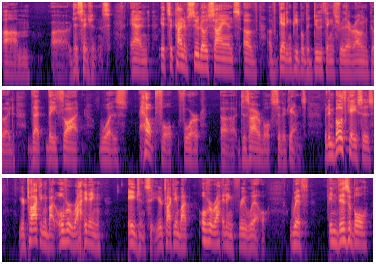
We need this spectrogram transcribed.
um, uh, decisions. And it's a kind of pseudoscience of, of getting people to do things for their own good that they thought was helpful for uh, desirable civic ends. But in both cases, you're talking about overriding agency, you're talking about overriding free will with invisible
